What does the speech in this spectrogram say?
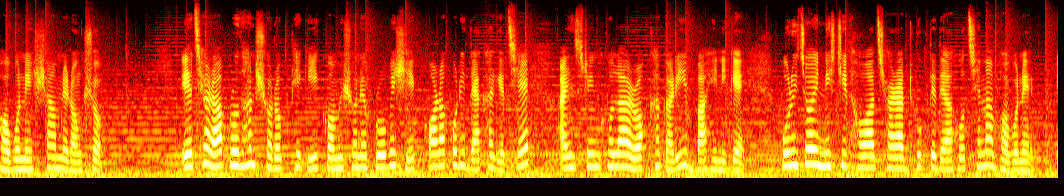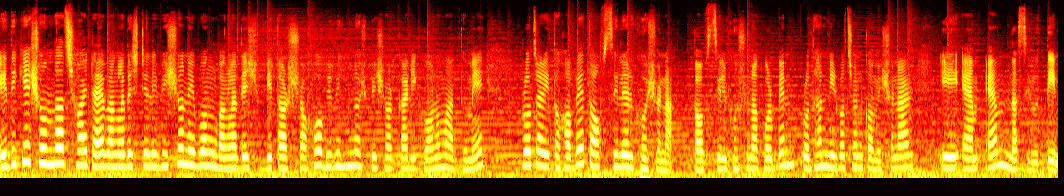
ভবনের সামনের অংশ। এছাড়া প্রধান সড়ক থেকে কমিশনে প্রবেশে কড়াকড়ি দেখা গেছে আইনশৃঙ্খলা রক্ষাকারী বাহিনীকে। পরিচয় নিশ্চিত হওয়া ছাড়া ঢুকতে দেওয়া হচ্ছে না ভবনে। এদিকে সন্ধ্যা ছয়টায় বাংলাদেশ টেলিভিশন এবং বাংলাদেশ বেতার সহ বিভিন্ন বেসরকারি গণমাধ্যমে প্রচারিত হবে তফসিলের ঘোষণা। তফসিল ঘোষণা করবেন প্রধান নির্বাচন commissioner A M M Nasiruddin.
